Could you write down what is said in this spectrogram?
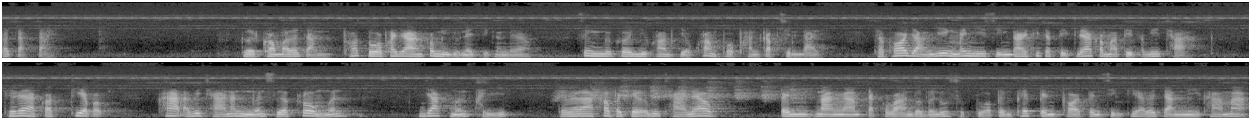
ประจักษ์ใจ เกิดความอัศจรรย์ เพราะตัวพยานก็มีอยู่ในจิตนั้นแล้ว ซึ่งเคยมีความเกี่ยวข้องพัวพันกับสิ่งใด เฉพาะอย่างยิ่งไม่มีสิ่งใดที่จะติดแล้วก็มาติดอวิชชา ที่แรกก็เทียบคาดอวิชชานั้นเหมือนเสือโคร่งเหมือนยักษ์เหมือนผีแต่เวลาเข้าไปเจออวิชาแล้วเป็นนางงามจักรวาลโดยไม่รู้สึกตัว เป็นเพชรเป็นพลอยเป็นสิ่งที่อัศจรรย์มีค่ามาก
